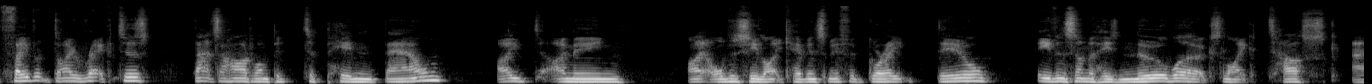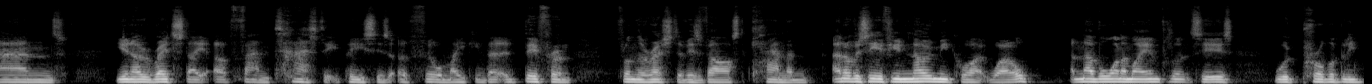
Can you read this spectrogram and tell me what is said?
Favourite directors? That's a hard one p- to pin down. I, I mean, I obviously like Kevin Smith a great deal. Even some of his newer works like Tusk and, you know, Red State are fantastic pieces of filmmaking that are different from the rest of his vast canon. And obviously, if you know me quite well, another one of my influences would probably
